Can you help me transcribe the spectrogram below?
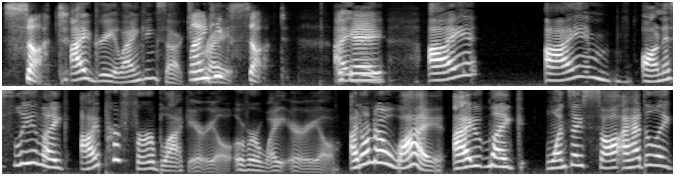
sucked. I agree. Lion King sucked. Lion King right. sucked. I okay? I I am honestly like I prefer black Ariel over white Ariel. I don't know why. I like once I saw I had to like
